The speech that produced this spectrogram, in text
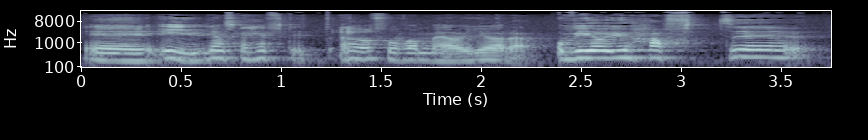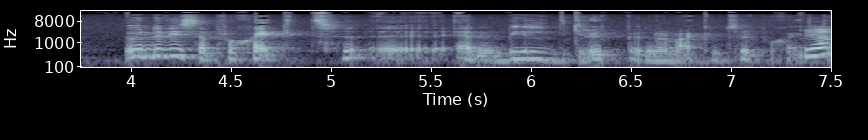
eh, är ju ganska häftigt att Ja. få vara med och göra. Och vi har ju haft eh, under vissa projekt eh, en bildgrupp under de här kulturprojekten. Ja.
